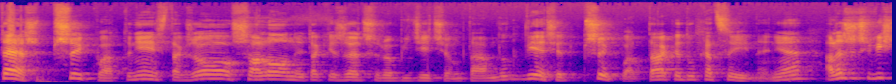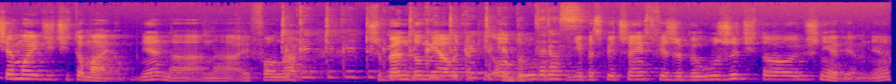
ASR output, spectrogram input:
Też przykład, to nie jest tak, że o szalony takie rzeczy robi dzieciom tam, no wiecie, przykład, tak, edukacyjny, nie? Ale rzeczywiście moje dzieci to mają, nie? Na, na iPhone'ach. Czekaj, czekaj, Czy będą czekaj, miały taki odruch teraz- w niebezpieczeństwie, żeby użyć, to już nie wiem, nie?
